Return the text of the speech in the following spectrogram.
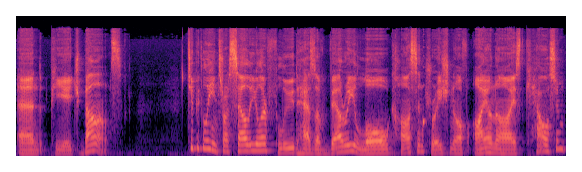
and pH balance. Typically intracellular fluid has a very low concentration of ionized calcium,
